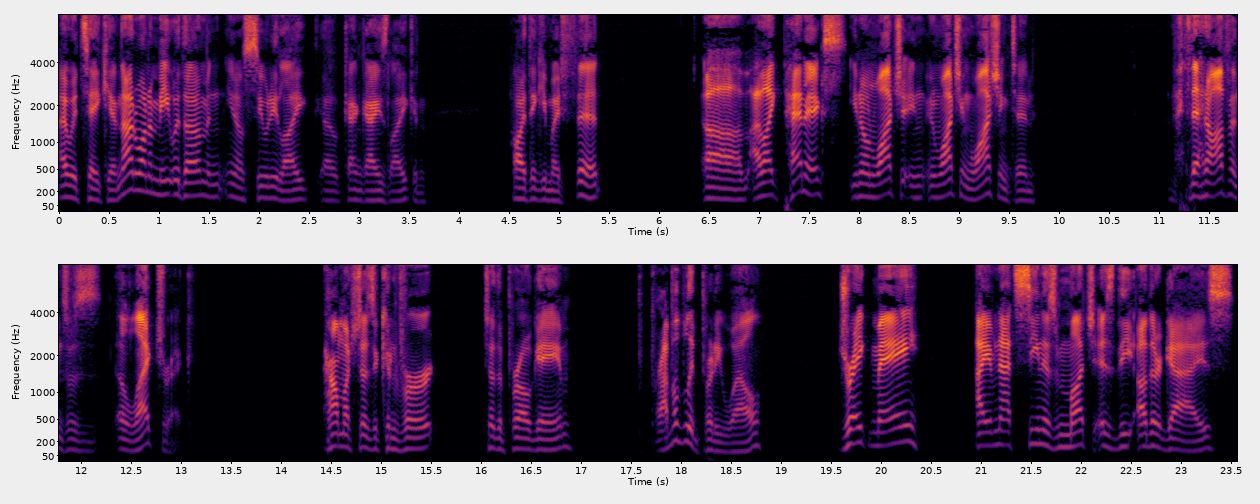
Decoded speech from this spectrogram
I would take him. I'd want to meet with him and you know see what he like, uh, kind of guy he's like, and how I think he might fit. Um, I like Penix. You know, in watching in watching Washington, that offense was electric. How much does it convert to the pro game? Probably pretty well. Drake Maye, I have not seen as much as the other guys.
